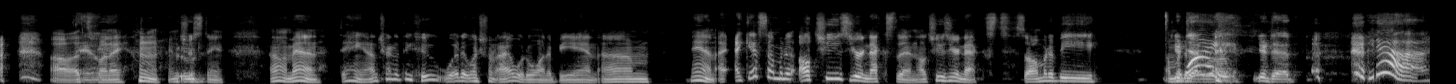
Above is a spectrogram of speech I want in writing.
oh, that's Damn. funny. Hmm, interesting. Oh man, dang. I'm trying to think who what which one I would want to be in. Um, man, I, I guess I'm gonna. I'll choose you're next. Then I'll choose you're next. So I'm gonna be. I'm You're gonna dead. Why? You're dead. yeah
